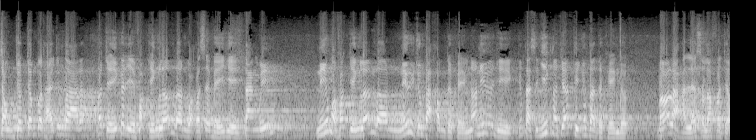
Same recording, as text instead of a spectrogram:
trồng trực trong cơ thể chúng ta đó. Nó chỉ có gì phát triển lớn lên hoặc là sẽ bị gì tan biến. Nếu mà phát triển lớn lên, nếu như chúng ta không thực hiện nó, nếu gì chúng ta sẽ giết nó chết khi chúng ta thực hiện được. Đó là hành lễ salat fajr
